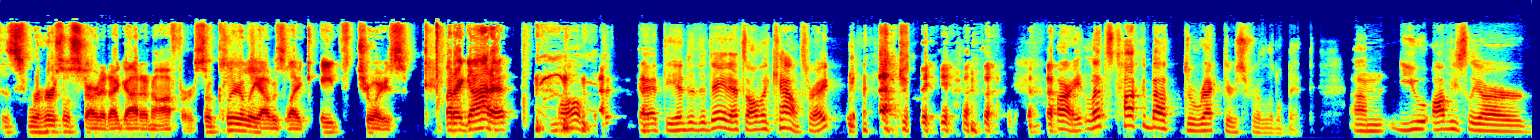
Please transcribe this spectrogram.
this rehearsal started, I got an offer. So clearly I was like eighth choice, but I got it. Well, at the end of the day, that's all that counts, right? Exactly. all right, let's talk about directors for a little bit. Um, you obviously are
